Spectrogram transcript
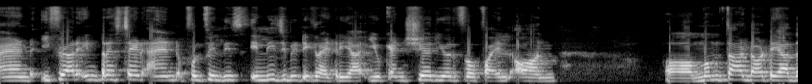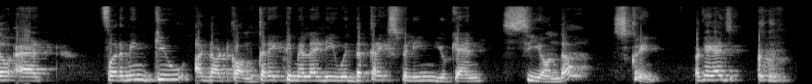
and if you are interested and fulfill this eligibility criteria you can share your profile on uh, mamta.yadav at firmingq.com correct email id with the correct spelling you can see on the screen. Okay guys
